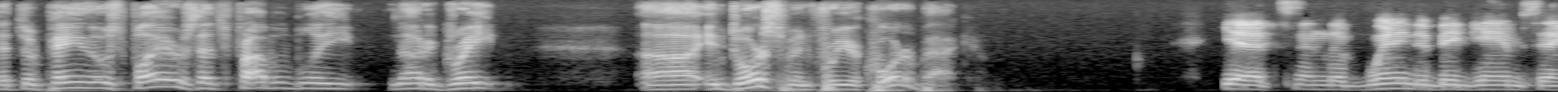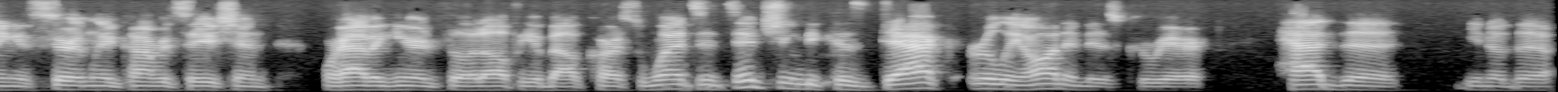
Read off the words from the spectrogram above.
that they're paying those players, that's probably not a great uh, endorsement for your quarterback. Yeah, it's and the winning the big games thing is certainly a conversation we're having here in Philadelphia about Carson Wentz. It's interesting because Dak early on in his career had the you know the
